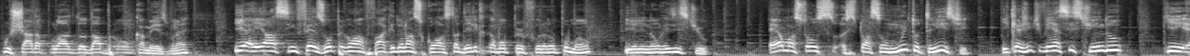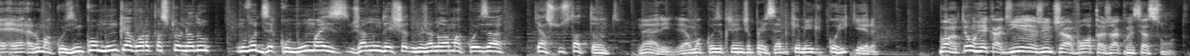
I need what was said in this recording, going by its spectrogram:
puxada pro lado da bronca mesmo, né? E aí ela se enfesou, pegou uma faca e deu nas costas dele, que acabou perfurando o pulmão, e ele não resistiu. É uma situação muito triste e que a gente vem assistindo que é, é, era uma coisa incomum que agora tá se tornando, não vou dizer comum, mas já não deixa, já não é uma coisa que assusta tanto, né, Ari? É uma coisa que a gente já percebe que é meio que corriqueira. Bom, eu tenho um recadinho e a gente já volta já com esse assunto.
